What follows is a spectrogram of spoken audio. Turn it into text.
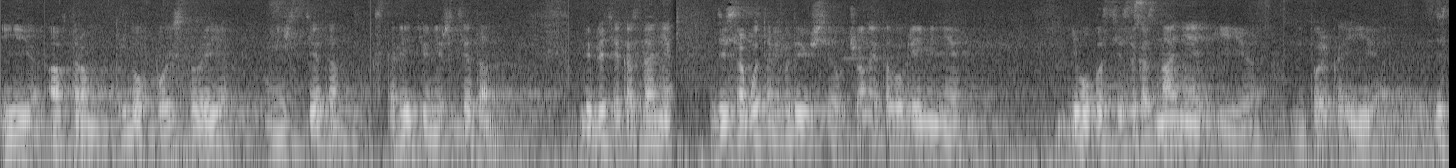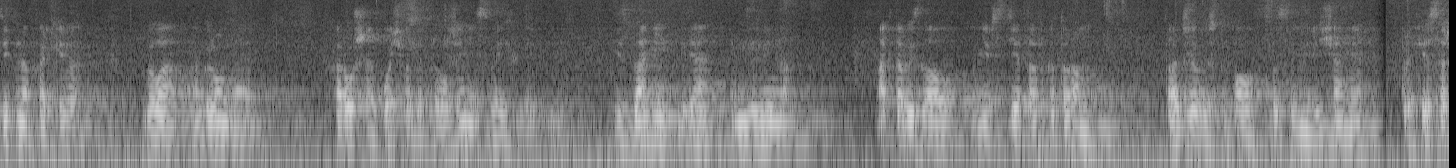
и автором трудов по истории университета, к столетию университета. Библиотека здания. Здесь работали выдающиеся ученые того времени и в области языкознания, и не только. И действительно в Харькове была огромная, хорошая почва для продолжения своих изданий для Энзелина. Актовый зал университета, в котором также выступал со своими речами профессор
